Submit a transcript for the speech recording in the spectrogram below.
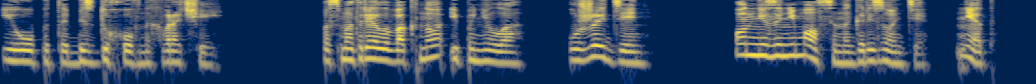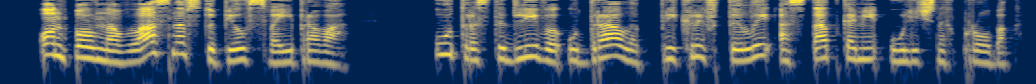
и опыта бездуховных врачей. Посмотрела в окно и поняла — уже день. Он не занимался на горизонте, нет, он полновластно вступил в свои права. Утро стыдливо удрало, прикрыв тылы остатками уличных пробок.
